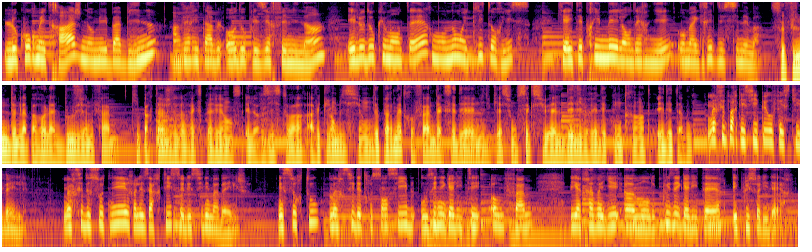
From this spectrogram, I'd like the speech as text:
Le court-métrage nommé Babine, un véritable ode au plaisir féminin, et le documentaire Mon nom est Clitoris, qui a été primé l'an dernier au Magritte du cinéma. Ce film donne la parole à 12 jeunes femmes qui partagent leur expérience et leurs histoires avec l'ambition de permettre aux femmes d'accéder à une éducation sexuelle délivrée des contraintes et des tabous. Merci de participer au festival. Merci de soutenir les artistes et les cinémas belges. Mais surtout, merci d'être sensible aux inégalités hommes-femmes et à travailler à un monde plus égalitaire et plus solidaire.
